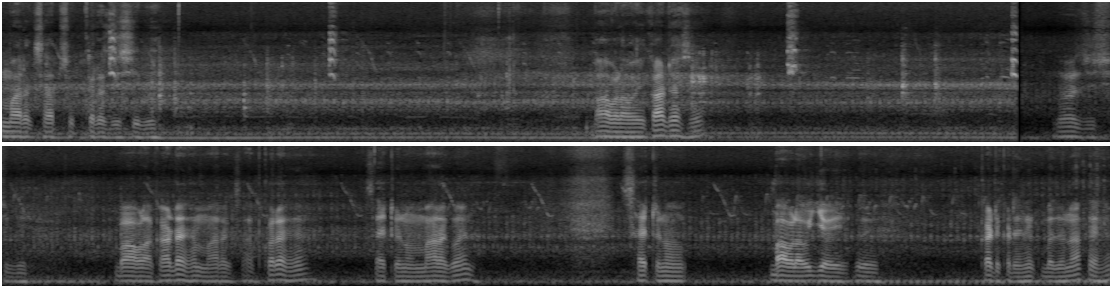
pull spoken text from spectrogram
માર્ગ સાફ સુફ કરે છે સીબી. બાવળા હોય કાઢે છે. જીસીબી બાવળા કાઢે છે માર્ગ સાફ કરે છે. સાઈટનો માર્ગ હોય ને. સાઈડનો બાવળા ઉગ્યા હોય, બધું કાઢી કાઢીને બાજુ નાખે છે.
